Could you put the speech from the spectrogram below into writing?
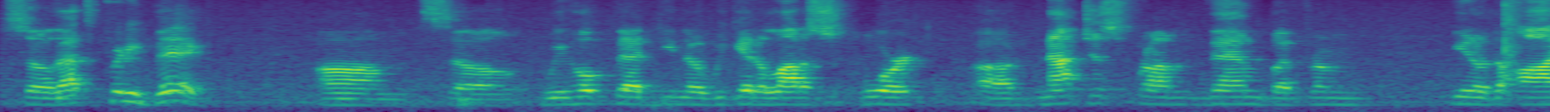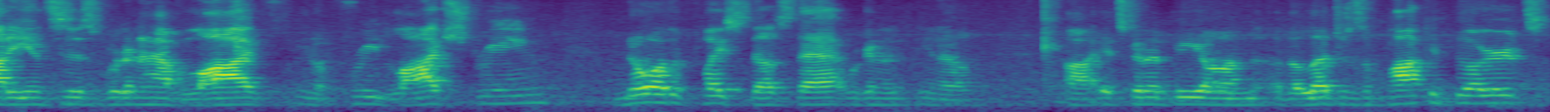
So that's pretty big. Um, so we hope that, you know, we get a lot of support, uh, not just from them, but from, you know, the audiences. We're to have live, you know, free live stream. No other place does that. We're to, you know, uh, it's to be on the Legends of Pocket Billiards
